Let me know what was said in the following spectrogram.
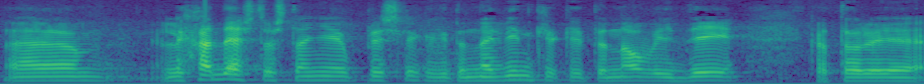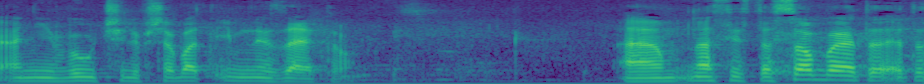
э, лихадеш, то, что они пришли, какие-то новинки, какие-то новые идеи, которые они выучили в Шаббат именно из-за этого. Э, у нас есть особое, это, это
